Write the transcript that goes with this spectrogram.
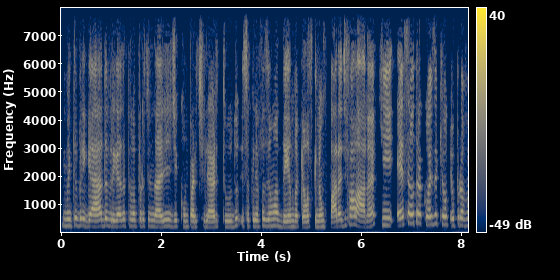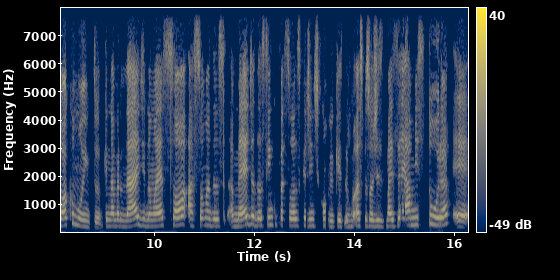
Muito obrigada, obrigada pela oportunidade de compartilhar tudo. Eu só queria fazer um adendo aquelas que não para de falar, né? Que essa é outra coisa que eu, eu provoco muito, que na verdade não é só a soma das a média das cinco pessoas que a gente convive, que as pessoas dizem, mas é a mistura, é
